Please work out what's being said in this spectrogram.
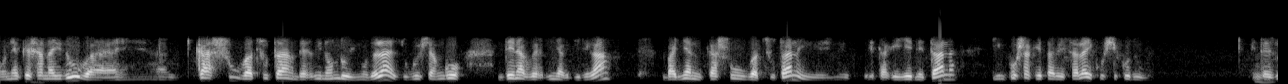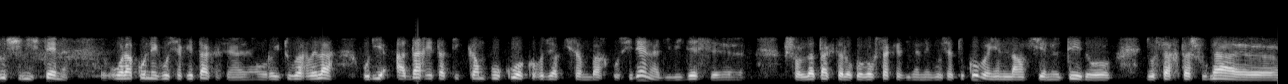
honek esan nahi du ba, kasu batzutan berdin ondo ingo dela ez dugu izango denak berdinak direga baina kasu batzutan eta gehienetan inposak eta bezala ikusiko dugu eta ez dut sinisten horako negoziaketak, horretu behar dela, hori adarretatik kanpoko akordioak izan beharko ziren, adibidez eh, soldatak taloko gauzak ez dira negoziatuko, baina lanzienete do, do zartasuna eh,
